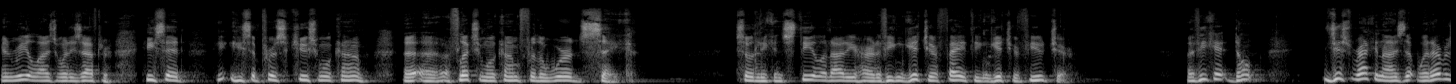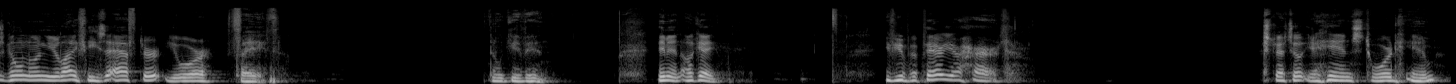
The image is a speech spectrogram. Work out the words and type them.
and realize what he's after. He said, he, he said persecution will come, uh, uh, affliction will come for the word's sake, so that he can steal it out of your heart. If he can get your faith, he can get your future. But if he can't, don't, just recognize that whatever's going on in your life, he's after your faith. Don't give in. Amen. Okay. If you prepare your heart, stretch out your hands toward Him,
